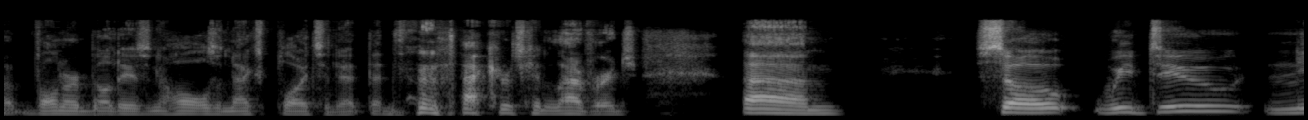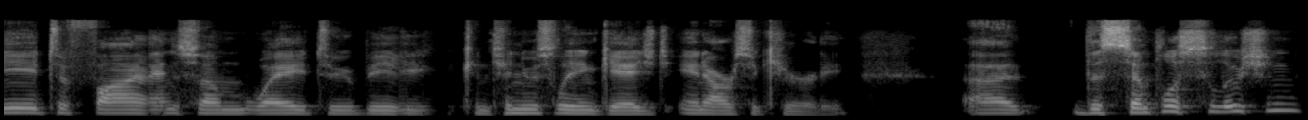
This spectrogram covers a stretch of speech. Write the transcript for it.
vulnerabilities and holes and exploits in it that attackers can leverage. Um, so we do need to find some way to be continuously engaged in our security. Uh, the simplest solution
